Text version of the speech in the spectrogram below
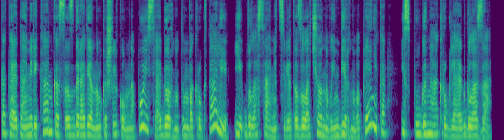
Какая-то американка со здоровенным кошельком на поясе, обернутым вокруг талии и волосами цвета золоченого имбирного пряника, испуганно округляет глаза.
